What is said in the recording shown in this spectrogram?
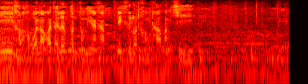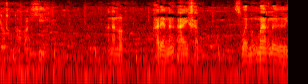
นี่ขบขบวนเราก็จะเริ่มต้นตรงนี้นะครับ นี่คือรถของท้าวบางคี นนั้นรถผาแดงนั่งไอายครับ สวยมาก ๆ เลย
